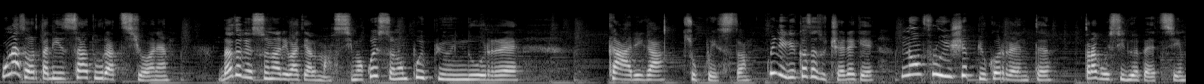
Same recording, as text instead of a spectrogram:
una sorta di saturazione. Dato che sono arrivati al massimo, questo non puoi più indurre carica su questa. Quindi che cosa succede? Che non fluisce più corrente tra questi due pezzi.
